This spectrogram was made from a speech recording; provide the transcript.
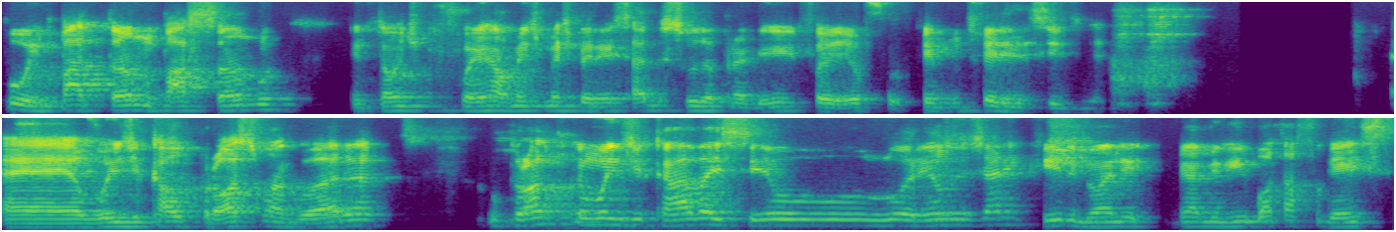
pô, empatando, passando. Então, tipo, foi realmente uma experiência absurda para mim. Foi, eu fiquei muito feliz nesse dia. É, eu vou indicar o próximo agora. O próximo que eu vou indicar vai ser o Lorenzo Jariquini, meu, meu amiguinho botafoguense.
